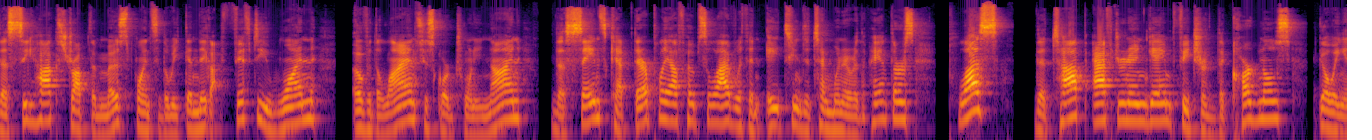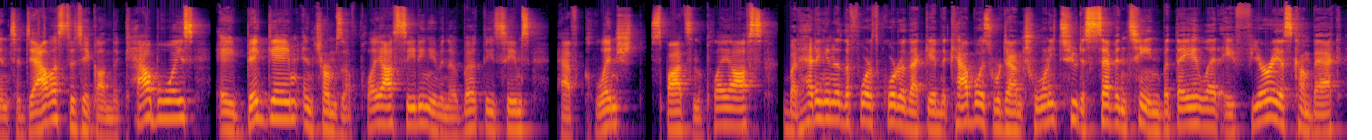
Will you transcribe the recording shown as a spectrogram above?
The Seahawks dropped the most points of the weekend. They got 51 over the Lions who scored 29. The Saints kept their playoff hopes alive with an 18 to 10 win over the Panthers. Plus, the top afternoon game featured the Cardinals going into Dallas to take on the Cowboys. A big game in terms of playoff seeding, even though both these teams have clinched spots in the playoffs. But heading into the fourth quarter of that game, the Cowboys were down 22 to 17, but they led a furious comeback.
